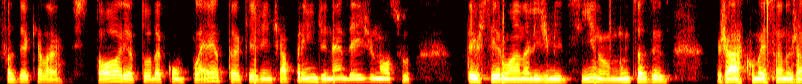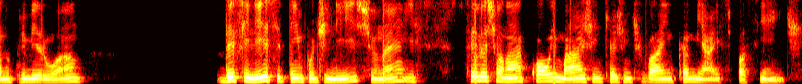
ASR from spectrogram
fazer aquela história toda completa que a gente aprende, né? Desde o nosso terceiro ano ali de medicina, muitas vezes já começando já no primeiro ano, definir esse tempo de início, né? E selecionar qual imagem que a gente vai encaminhar esse paciente.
